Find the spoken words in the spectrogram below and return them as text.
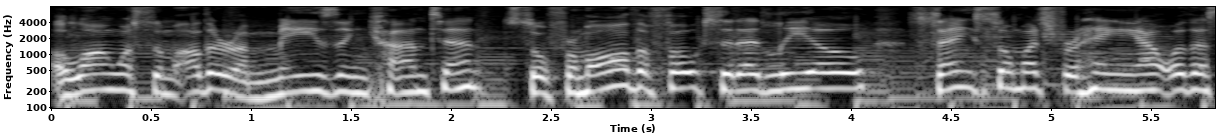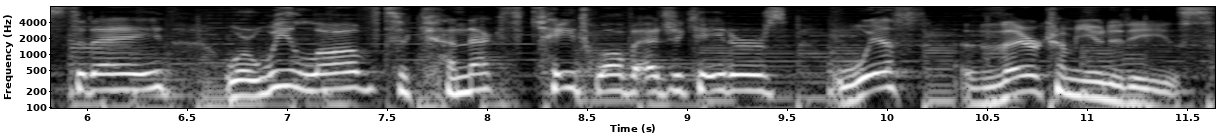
along with some other amazing content. So, from all the folks at Edlio, thanks so much for hanging out with us today, where we love to connect K 12 educators with their communities.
